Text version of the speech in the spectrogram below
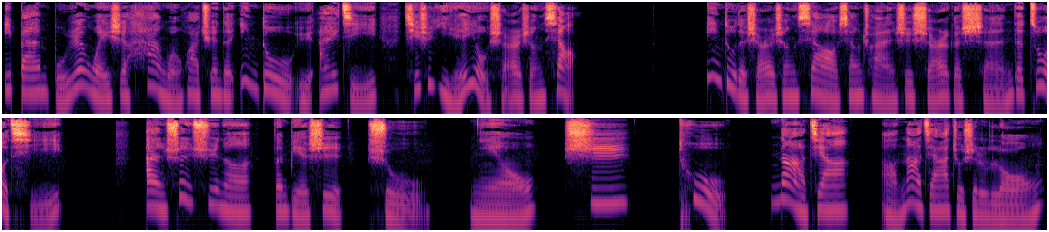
一般不认为是汉文化圈的印度与埃及，其实也有十二生肖。印度的十二生肖，相传是十二个神的坐骑。按顺序呢，分别是鼠、牛、狮、兔、那迦啊，那迦就是龙，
